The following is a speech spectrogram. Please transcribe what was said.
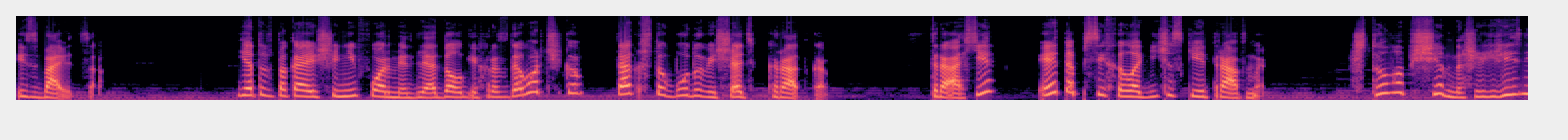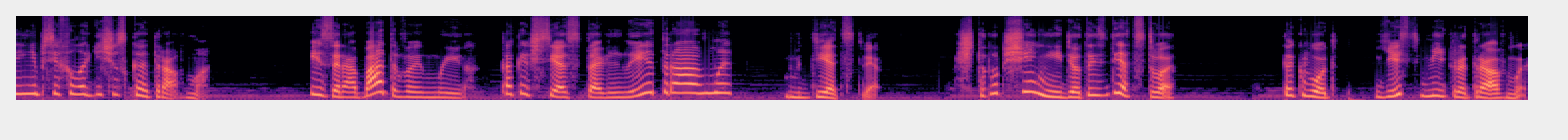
избавиться. Я тут пока еще не в форме для долгих разговорчиков, так что буду вещать кратко. Страхи — это психологические травмы. Что вообще в нашей жизни не психологическая травма? И зарабатываем мы их, как и все остальные травмы, в детстве. Что вообще не идет из детства? Так вот, есть микротравмы.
